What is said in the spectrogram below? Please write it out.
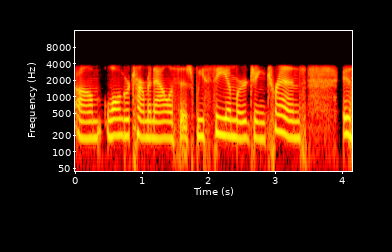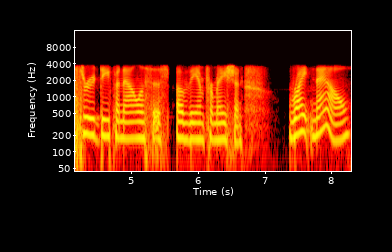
um, longer term analysis, we see emerging trends is through deep analysis of the information. Right now,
